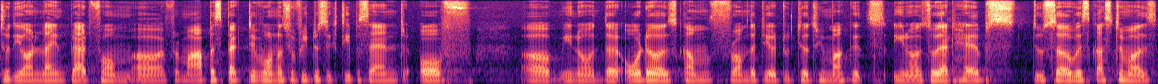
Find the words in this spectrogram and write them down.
to the online platform. Uh, from our perspective, almost 50 to 60% of uh, you know, the orders come from the tier two, tier three markets, you know, so that helps to service customers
